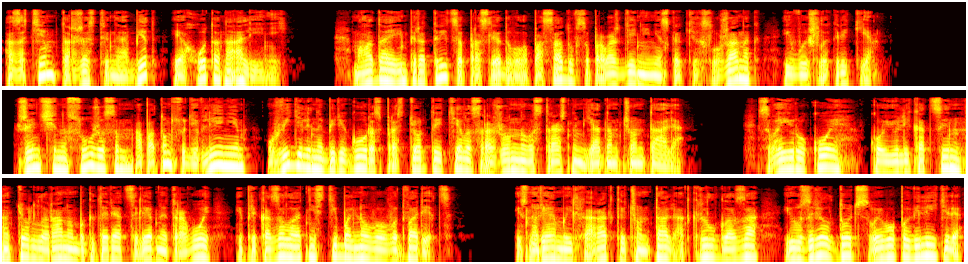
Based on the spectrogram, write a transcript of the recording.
а затем торжественный обед и охота на оленей. Молодая императрица проследовала по саду в сопровождении нескольких служанок и вышла к реке. Женщины с ужасом, а потом с удивлением увидели на берегу распростертое тело сраженного страшным ядом Чонталя. Своей рукой Кою Ликацин натерла рану богатыря целебной травой и приказала отнести больного во дворец. Изнуряемый лихорадкой Чонталь открыл глаза и узрел дочь своего повелителя,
